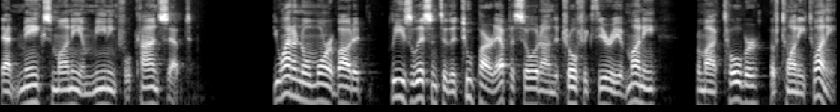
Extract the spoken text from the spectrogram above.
that makes money a meaningful concept. If you want to know more about it, please listen to the two part episode on the trophic theory of money from October of 2020.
